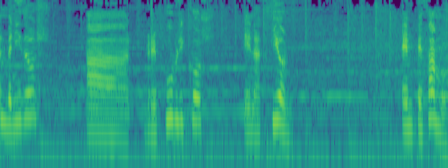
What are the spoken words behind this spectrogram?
Bienvenidos a Repúblicos en Acción. Empezamos.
